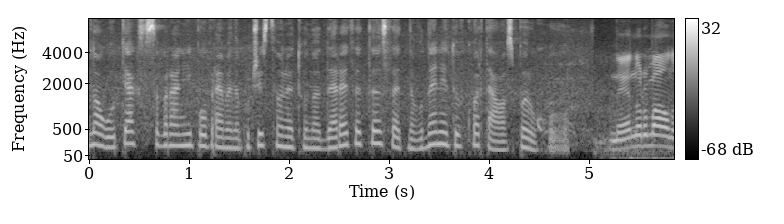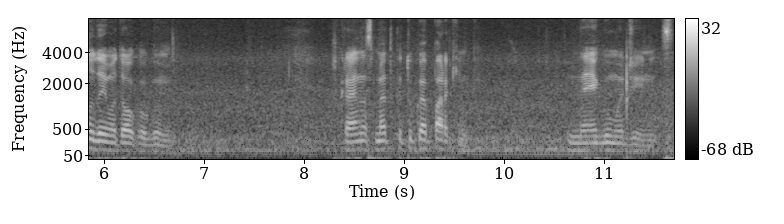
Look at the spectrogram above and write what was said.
Много от тях са събрани по време на почистването на деретата след наводнението в квартала Спарухово. Не е нормално да има толкова гуми. В крайна сметка тук е паркинг. Не е гумаджийница.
